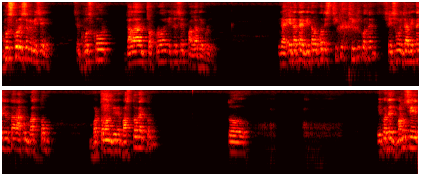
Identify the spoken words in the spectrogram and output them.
ঘুষখোরের সঙ্গে মেশে, সে ঘুষখোর, দালাল, চক্র, এসে সে পাল্লাতে পড়ে এটা এটা তার গীতার উপদেশ, ঠিকই ঠিকই কথা। সেই সময় যা লেখা ছিল তার এখন বাস্তব, বর্তমান দিনে বাস্তব একদম। তো এই কথায় মানুষের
